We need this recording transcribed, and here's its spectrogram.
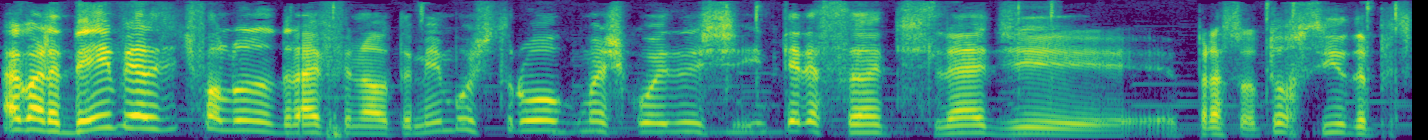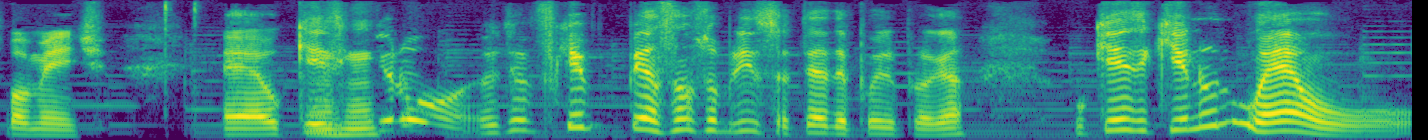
Agora, Denver, a gente falou no drive final também, mostrou algumas coisas interessantes, né? De para sua torcida, principalmente. É, o Case uhum. Kino, eu fiquei pensando sobre isso até depois do programa. O Case Kino não é o,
